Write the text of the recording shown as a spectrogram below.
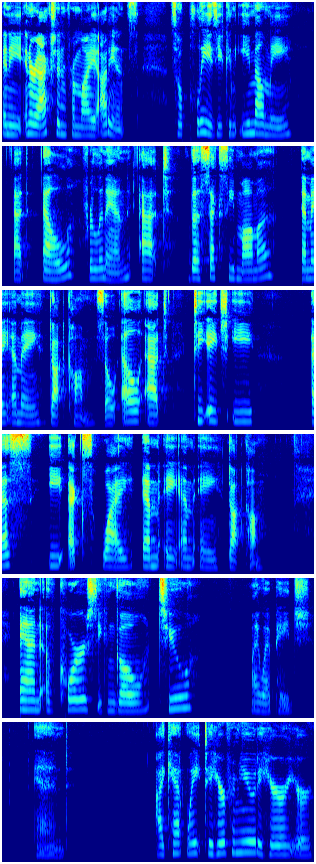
any interaction from my audience. So please, you can email me at L for Linan at the sexy mama dot com. So L at T H E S E X Y M A M A dot com. And of course, you can go to my webpage and I can't wait to hear from you, to hear your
